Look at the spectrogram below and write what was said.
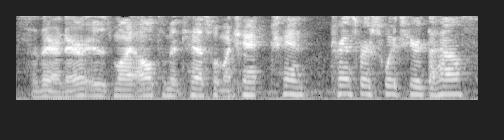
So there, there is my ultimate test with my transfer switch here at the house.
